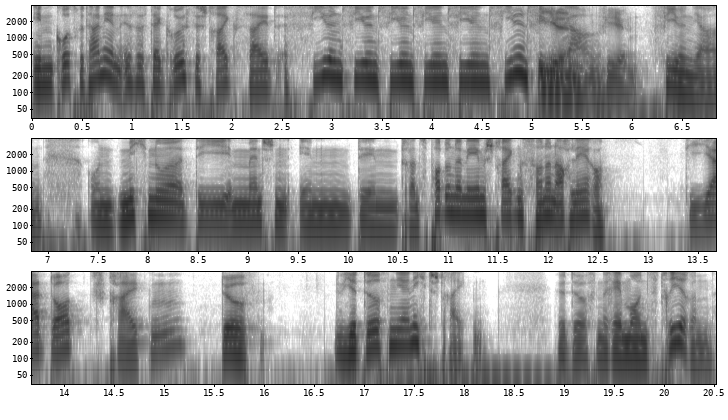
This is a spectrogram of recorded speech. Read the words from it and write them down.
In Großbritannien ist es der größte Streik seit vielen, vielen, vielen, vielen, vielen, vielen, vielen Jahren. Vielen. Vielen Jahren. Und nicht nur die Menschen in den Transportunternehmen streiken, sondern auch Lehrer. Die ja dort streiken dürfen. Wir dürfen ja nicht streiken. Wir dürfen remonstrieren.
